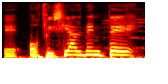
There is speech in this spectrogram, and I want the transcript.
Eh, oficialmente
